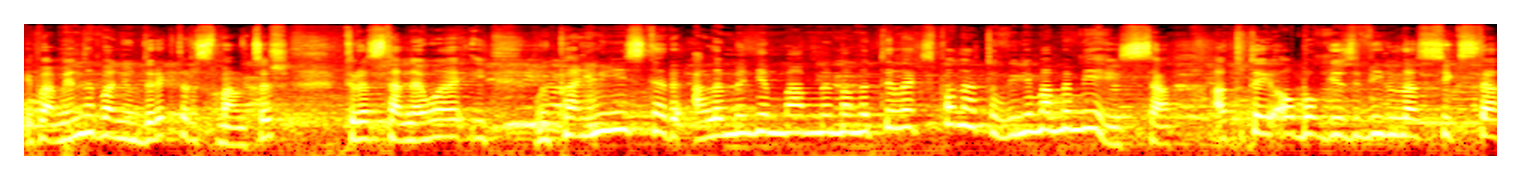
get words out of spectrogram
I pamiętam panią dyrektor Smalcerz, która stanęła i mówi, pani minister, ale my nie mamy, mamy tyle eksponatów i nie mamy miejsca. A tutaj obok jest willa Sixta,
